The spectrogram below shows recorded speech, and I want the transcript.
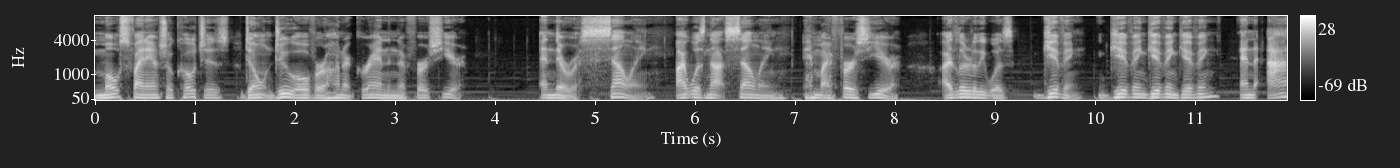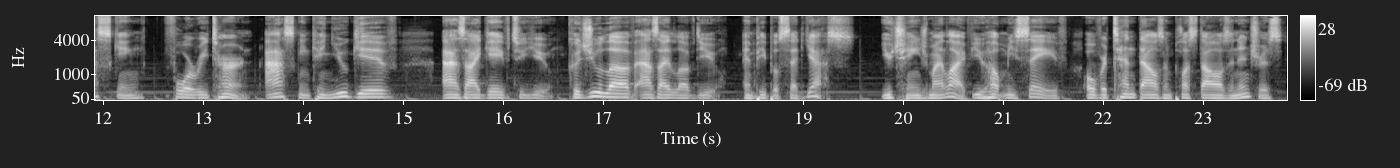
Most financial coaches don't do over 100 grand in their first year. And they were selling. I was not selling in my first year. I literally was giving, giving, giving, giving, and asking for return. Asking, can you give as I gave to you? Could you love as I loved you? And people said, yes. You changed my life. You helped me save over 10,000 plus dollars in interest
